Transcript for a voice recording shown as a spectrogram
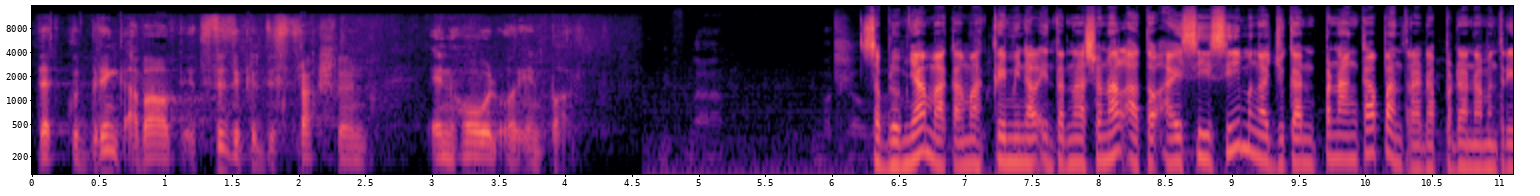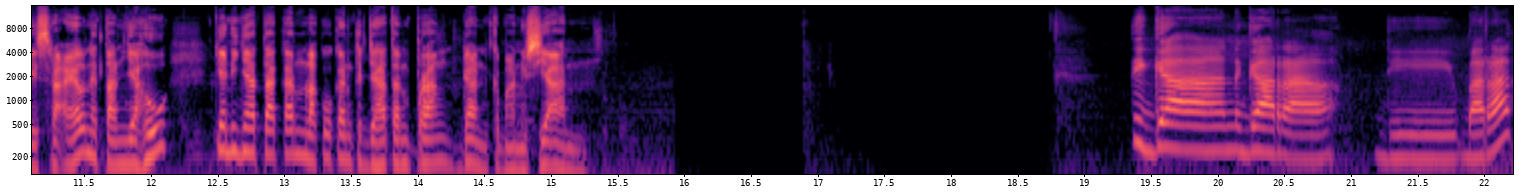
that could bring about its physical destruction in whole or in part. Sebelumnya, Mahkamah Kriminal Internasional atau ICC mengajukan penangkapan terhadap Perdana Menteri Israel Netanyahu yang dinyatakan melakukan kejahatan perang dan kemanusiaan. Tiga negara di Barat,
